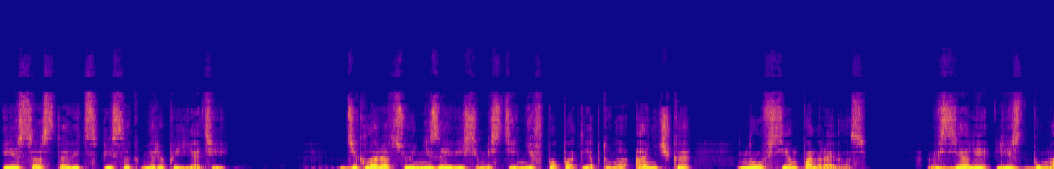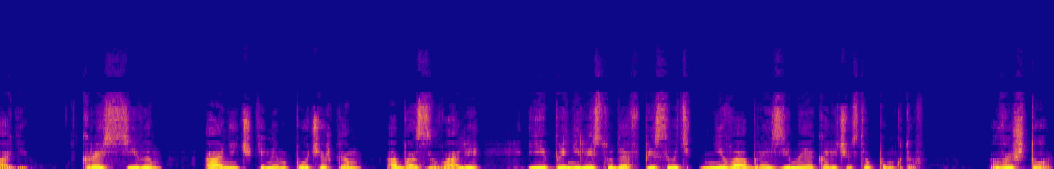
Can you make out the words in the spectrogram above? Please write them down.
и составить список мероприятий. Декларацию независимости не в попад ляпнула Анечка, но всем понравилось. Взяли лист бумаги. Красивым Анечкиным почерком обозвали и принялись туда вписывать невообразимое количество пунктов. «Вы что,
